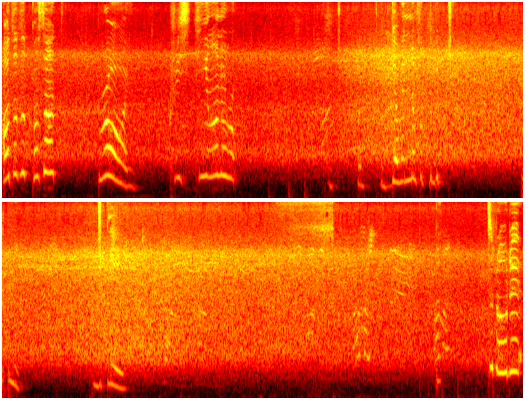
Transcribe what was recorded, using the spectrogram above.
At at at pas at. Roy. Cristiano. Ro- Gavin futbol bitti. Cikli. Traore.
